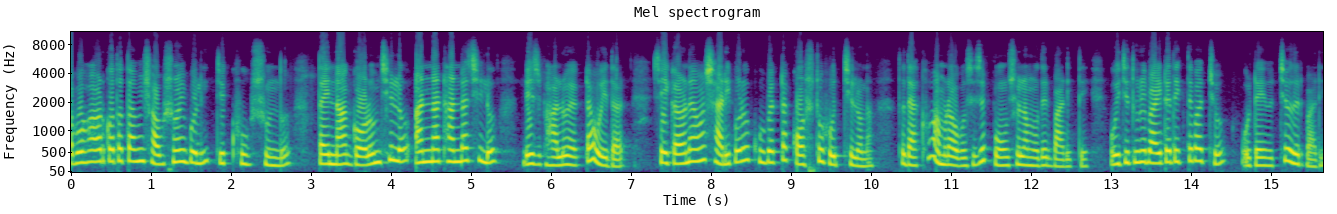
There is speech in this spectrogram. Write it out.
আবহাওয়ার কথা তো আমি সবসময় বলি যে খুব সুন্দর। তাই না গরম ছিল আর না ঠান্ডা ছিল, বেশ ভালো একটা ওয়েদার সেই কারণে আমার শাড়ি পরেও খুব একটা কষ্ট হচ্ছিল না। তো দেখো, আমরা অবশেষে পৌঁছলাম ওদের বাড়িতে। ওই যে দূরে বাড়িটা দেখতে পাচ্ছ, ওটাই হচ্ছে ওদের বাড়ি।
